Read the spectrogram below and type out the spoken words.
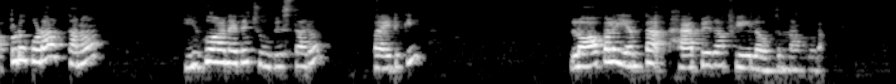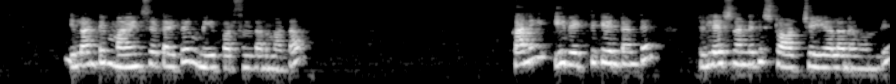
అప్పుడు కూడా తను ఈగో అనేది చూపిస్తారు బయటికి. లోపల ఎంత హ్యాపీగా ఫీల్ అవుతున్నా కూడా. ఇలాంటి మైండ్ సెట్ అయితే మీ పర్సన్ అనమాట కానీ ఈ వ్యక్తికి ఏంటంటే రిలేషన్ అనేది స్టార్ట్ చేయాలనే ఉంది.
